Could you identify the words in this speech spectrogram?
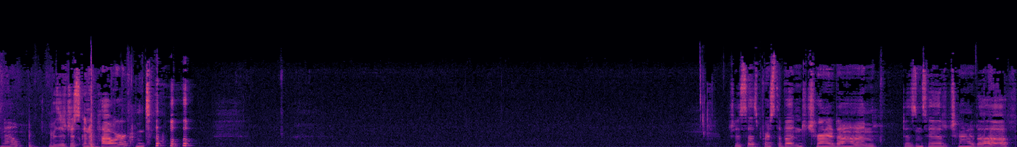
No? Is it just going to power until... just says press the button to turn it on. Doesn't say how to turn it off.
